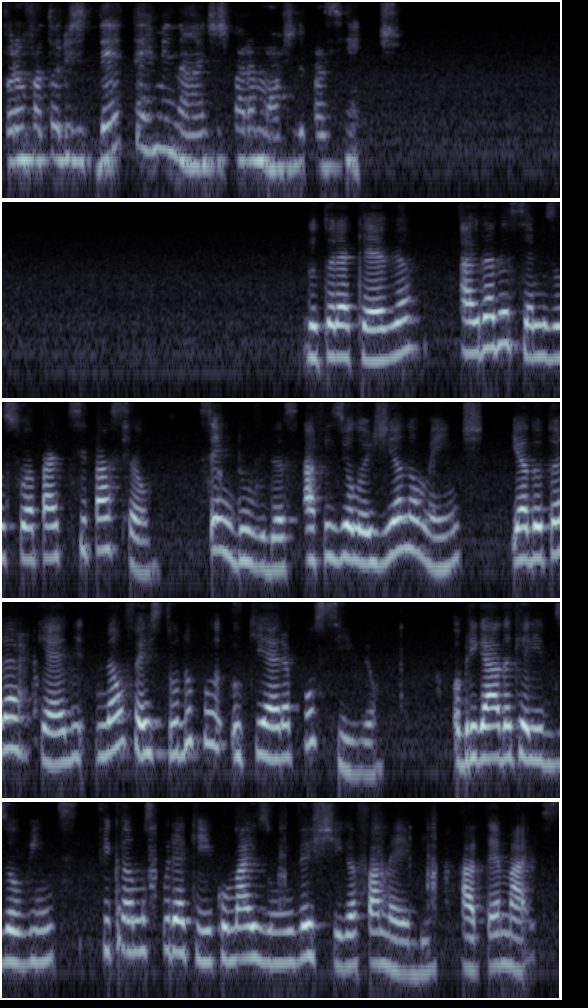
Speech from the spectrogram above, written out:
foram fatores determinantes para a morte do paciente. Doutora Kévia, agradecemos a sua participação. Sem dúvidas, a fisiologia não mente e a doutora Arkeli não fez tudo o que era possível. Obrigada, queridos ouvintes. Ficamos por aqui com mais um Investiga FAMEB. Até mais.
